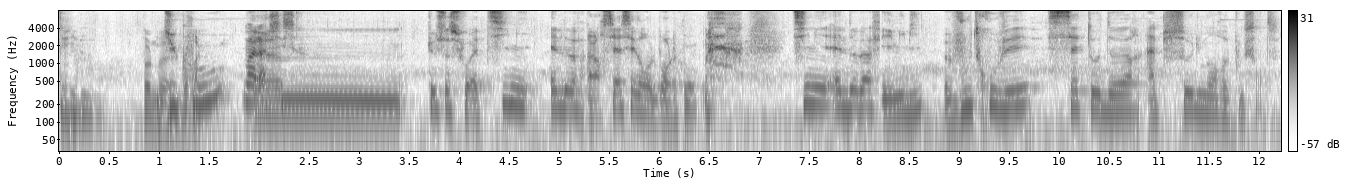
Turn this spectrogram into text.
Pour le Du coup, Voilà, euh, c'est ça. que ce soit Timmy, Eldebaf, alors c'est assez drôle pour le coup. Timmy, Eldebaf et Mibi, vous trouvez cette odeur absolument repoussante.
